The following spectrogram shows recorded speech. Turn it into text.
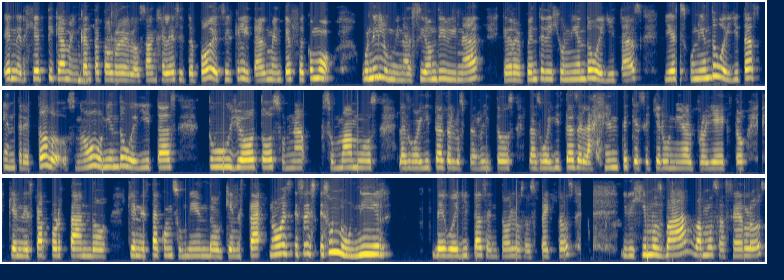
energética, me encanta todo el rollo de Los Ángeles y te puedo decir que literalmente fue como una iluminación divina que de repente dije uniendo huellitas y es uniendo huellitas entre todos, ¿no? Uniendo huellitas, tú, yo, todos sumamos las huellitas de los perritos, las huellitas de la gente que se quiere unir al proyecto, quien está aportando, quien está consumiendo, quien está, no, es, es, es un unir de huellitas en todos los aspectos y dijimos, va, vamos a hacerlos.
